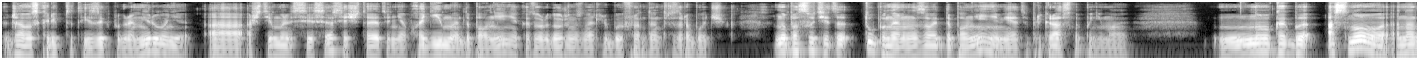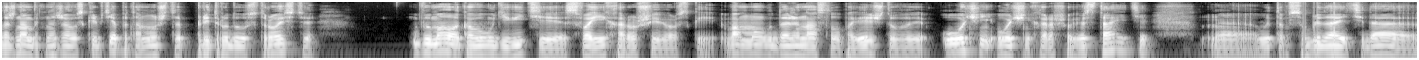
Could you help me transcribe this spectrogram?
JavaScript это язык программирования, а HTML, CSS, я считаю, это необходимое дополнение, которое должен знать любой фронтенд разработчик. Ну, по сути, это тупо, наверное, называть дополнением, я это прекрасно понимаю. Ну, как бы основа, она должна быть на JavaScript, потому что при трудоустройстве вы мало кого удивите своей хорошей версткой. Вам могут даже на слово поверить, что вы очень-очень хорошо верстаете, э, вы там соблюдаете, да,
